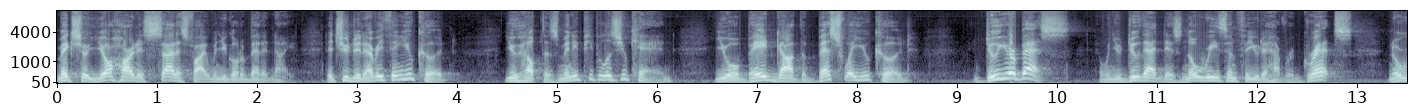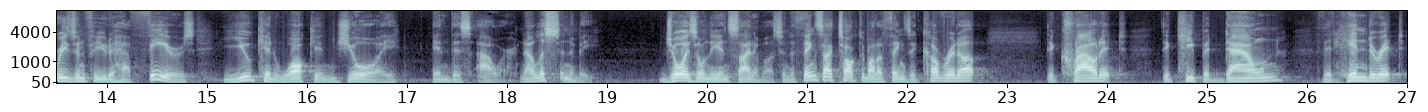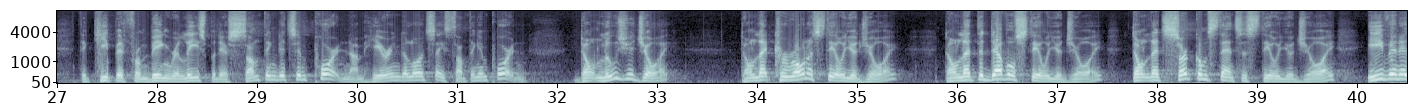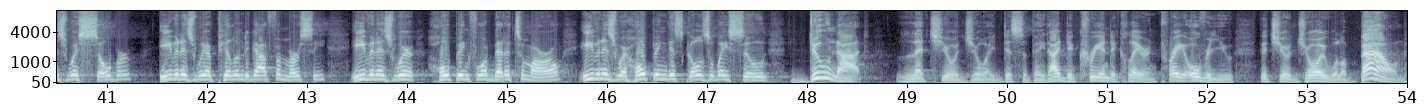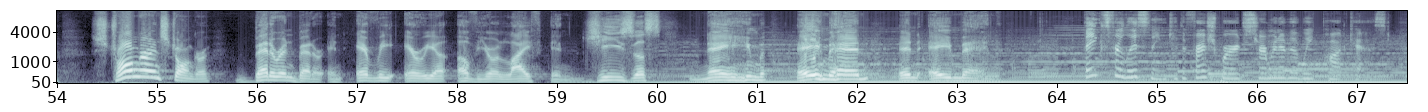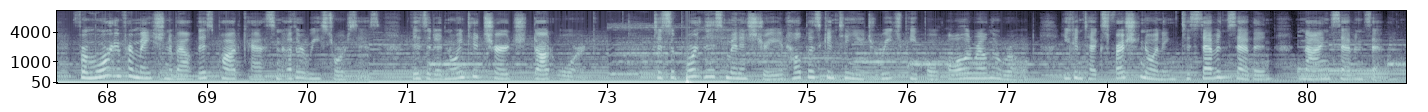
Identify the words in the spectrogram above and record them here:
Make sure your heart is satisfied when you go to bed at night, that you did everything you could, you helped as many people as you can, you obeyed God the best way you could. Do your best. And when you do that, there's no reason for you to have regrets, no reason for you to have fears. You can walk in joy in this hour. Now, listen to me. Joy is on the inside of us. And the things I talked about are things that cover it up, that crowd it, that keep it down, that hinder it, to keep it from being released, but there's something that's important. I'm hearing the Lord say something important. Don't lose your joy. Don't let Corona steal your joy. Don't let the devil steal your joy. Don't let circumstances steal your joy. Even as we're sober, even as we're appealing to God for mercy, even as we're hoping for a better tomorrow, even as we're hoping this goes away soon, do not let your joy dissipate. I decree and declare and pray over you that your joy will abound stronger and stronger, better and better in every area of your life. In Jesus' name, amen and amen. Thanks for listening to the Fresh Word Sermon of the Week podcast. For more information about this podcast and other resources, visit anointedchurch.org. To support this ministry and help us continue to reach people all around the world, you can text Fresh Anointing to 77977.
